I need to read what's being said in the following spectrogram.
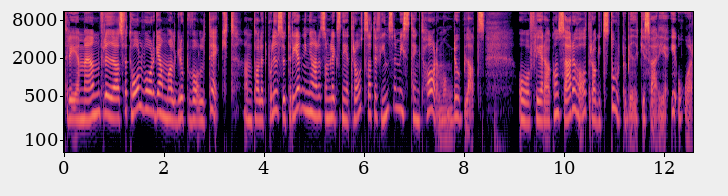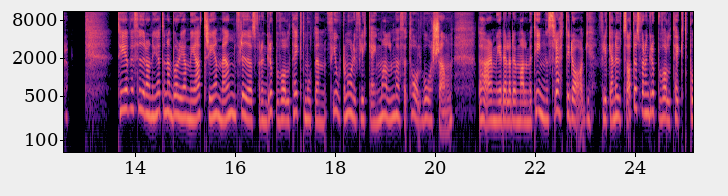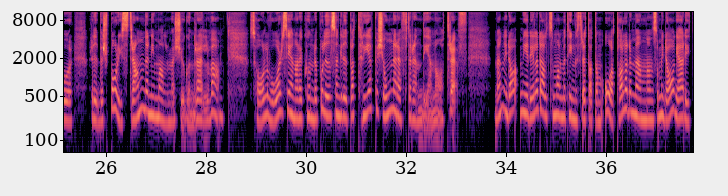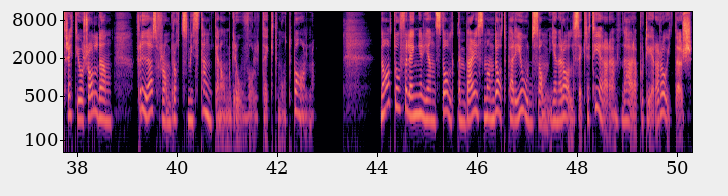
Tre män frias för 12 år gammal gruppvåldtäkt. Antalet polisutredningar som läggs ner trots att det finns en misstänkt har mångdubblats. Och flera konserter har dragit stor publik i Sverige i år. TV4-nyheterna börjar med att tre män frias för en gruppvåldtäkt mot en 14-årig flicka i Malmö för 12 år sedan. Det här meddelade Malmö tingsrätt idag. Flickan utsattes för en gruppvåldtäkt på Ribersborgsstranden i Malmö 2011. 12 år senare kunde polisen gripa tre personer efter en DNA-träff. Men idag meddelade alltså Malmö tingsrätt att de åtalade männen som idag är i 30-årsåldern frias från brottsmisstankarna om grov våldtäkt mot barn. Nato förlänger Jens Stoltenbergs mandatperiod som generalsekreterare. Det här rapporterar Reuters.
